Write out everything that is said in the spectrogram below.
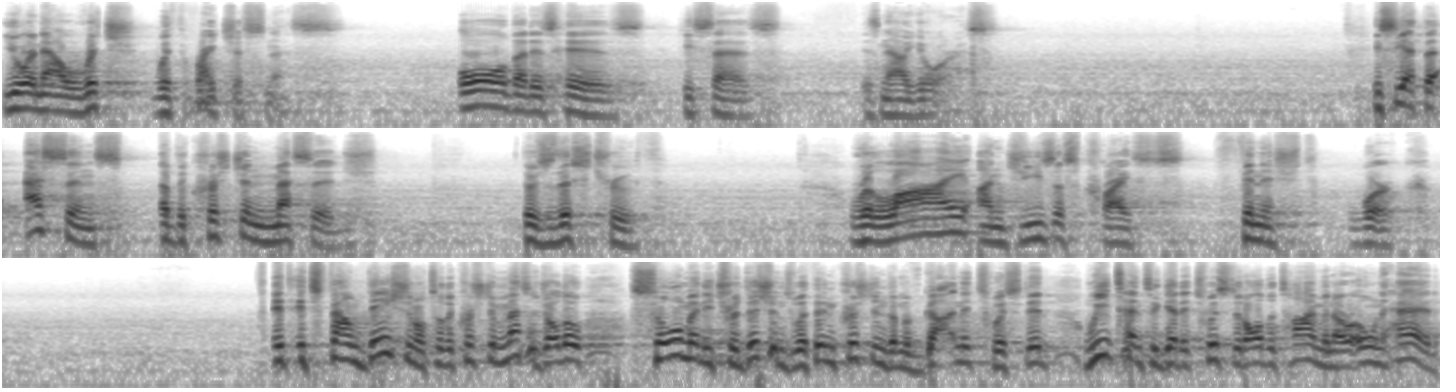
You are now rich with righteousness all that is his, he says, is now yours. You see, at the essence of the Christian message, there's this truth rely on Jesus Christ's finished work. It, it's foundational to the Christian message. Although so many traditions within Christendom have gotten it twisted, we tend to get it twisted all the time in our own head.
